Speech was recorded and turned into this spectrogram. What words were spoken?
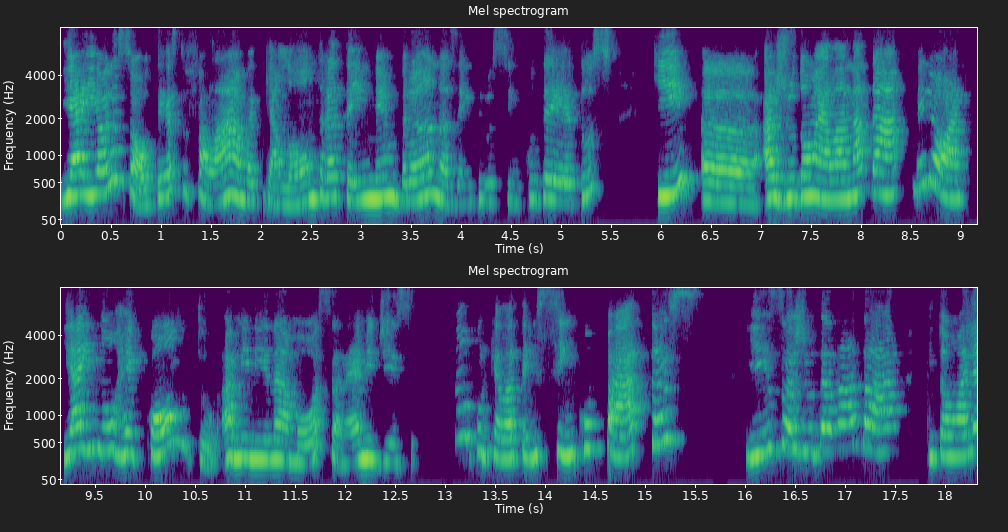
e aí, olha só, o texto falava que a lontra tem membranas entre os cinco dedos que uh, ajudam ela a nadar melhor. E aí, no reconto, a menina, a moça, né, me disse: não, porque ela tem cinco patas e isso ajuda a nadar. Então, olha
